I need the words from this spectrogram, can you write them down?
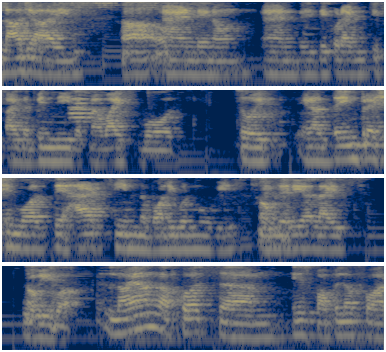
larger eyes, ah, okay. and you know, and they, they, could identify the bindi that my wife wore. So it, you know, the impression was they had seen the Bollywood movies okay. and they realized who okay. we were. Luoyang, of course, um, is popular for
